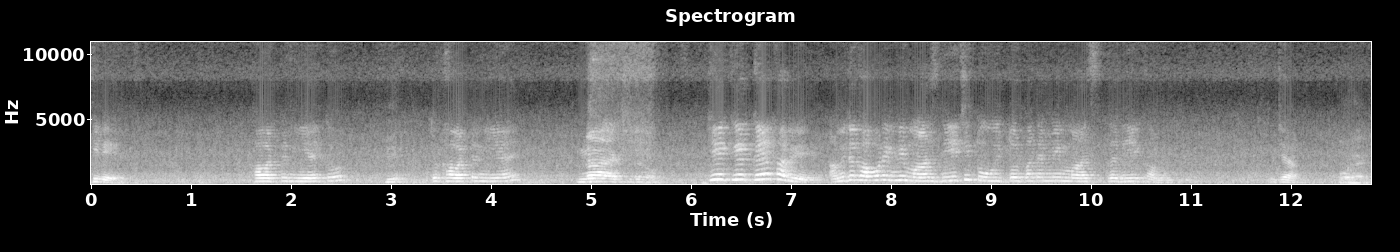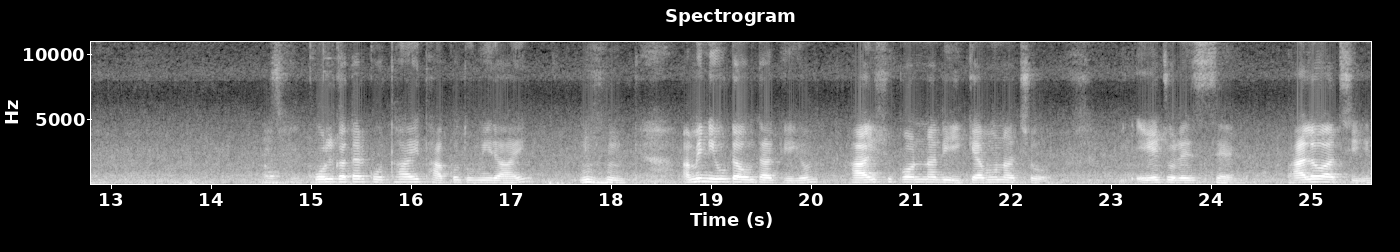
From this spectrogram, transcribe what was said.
কিরে? খাবারটা নিয়ে আয় তোর। তোর খাবারটা নিয়ে আয়। না একসাথে। কে কে কে খাবে? আমি তো খাব এমনি মাছ দিয়েছি তো ওই তোর পাতে আমি মাছটা দিয়ে খাব। যা। পরে। কলকাতার কোথায়? থাকো তুমি রায়। আমি নিউ টাউন থাকি। হাই সুপর্ণাদি কেমন আছো? এ চলে এসছে। ভালো আছি।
